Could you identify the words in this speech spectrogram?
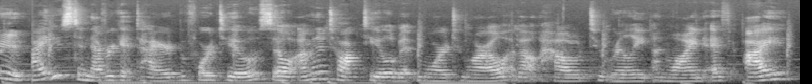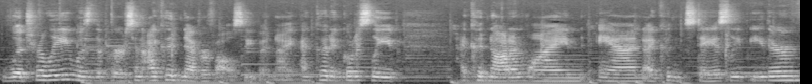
Hmm. castor used to never get tired before too. So I'm gonna talk to you a little bit more tomorrow about how to really unwind. If I literally was the person, I could never fall asleep at night. I couldn't go to sleep. I could not unwind and I couldn't stay asleep either.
